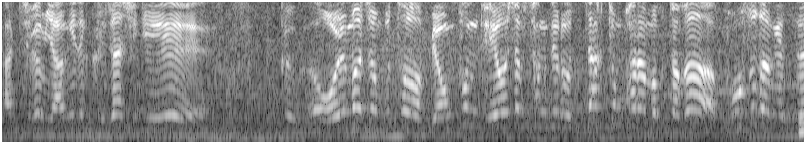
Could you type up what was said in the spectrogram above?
아, 지금 양이득 그 자식이 그 얼마 전부터 명품 대여샵 상대로 짝퉁 팔아먹다가 고소당했대.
